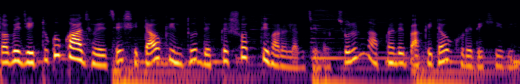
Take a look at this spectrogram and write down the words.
তবে যেটুকু কাজ হয়েছে, সেটাও কিন্তু দেখতে সত্যি ভালো লাগছিল। চলুন আপনাদের বাকিটাও ঘুরে দেখিয়ে দিই।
